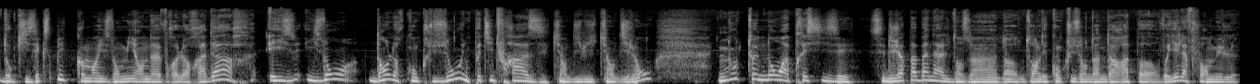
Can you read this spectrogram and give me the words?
donc, ils expliquent comment ils ont mis en œuvre leur radar et ils, ils ont dans leur conclusion une petite phrase qui en dit, qui en dit long. Nous tenons à préciser, c'est déjà pas banal dans, un, dans, dans les conclusions d'un rapport. Vous voyez la formule.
